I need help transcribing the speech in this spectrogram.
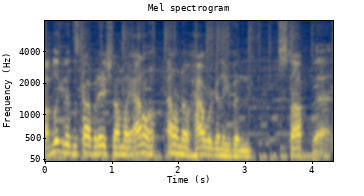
I'm looking at this combination. I'm like, I don't, I don't know how we're gonna even stop that.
